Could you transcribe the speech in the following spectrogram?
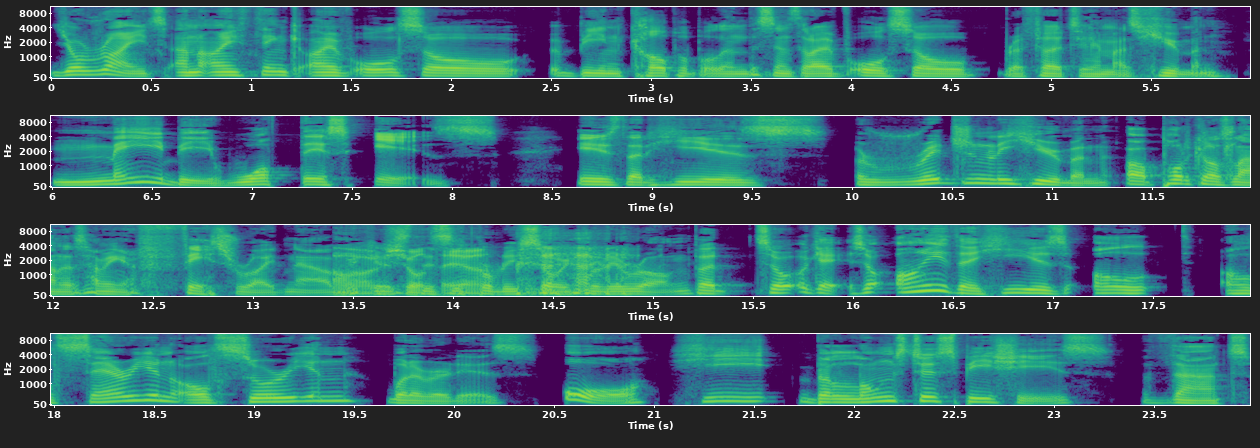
you're right. And I think I've also been culpable in the sense that I've also referred to him as human. Maybe what this is, is that he is originally human. Oh, Podcast Land is having a fit right now Oh, because sure this is are. probably so incredibly wrong. But so, okay. So either he is Al- Alzarian, Alsurian, whatever it is, or he belongs to a species that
